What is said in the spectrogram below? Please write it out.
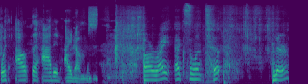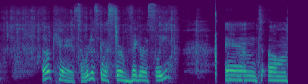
without the added items. All right, excellent tip there. Okay, so we're just going to stir vigorously. And um,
